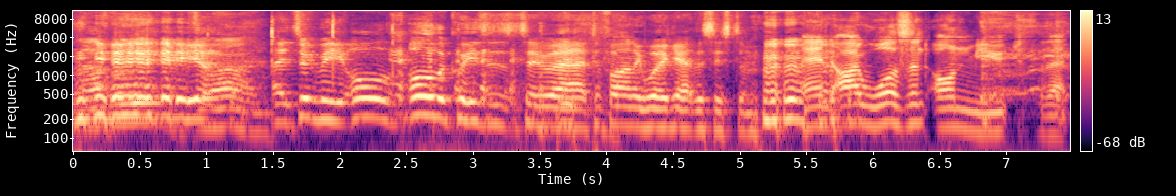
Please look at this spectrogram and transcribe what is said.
Lovely Yeah. It took me all all the quizzes to uh, to finally work out the system. And I wasn't on mute for that.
